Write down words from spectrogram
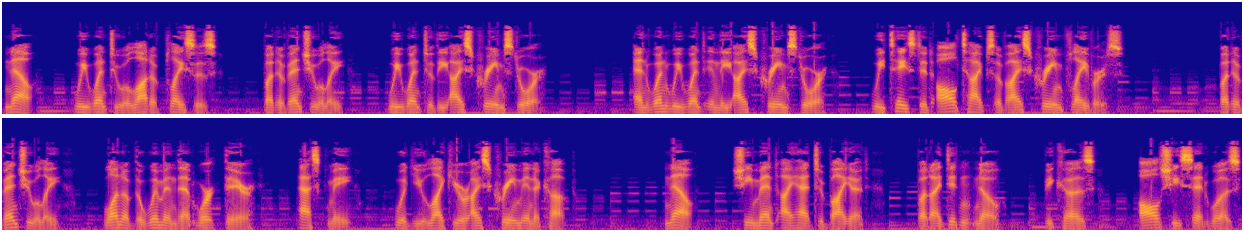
Now, we went to a lot of places, but eventually, we went to the ice cream store. And when we went in the ice cream store, we tasted all types of ice cream flavors. But eventually, one of the women that worked there, asked me, would you like your ice cream in a cup? Now, she meant I had to buy it, but I didn't know, because, all she said was,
